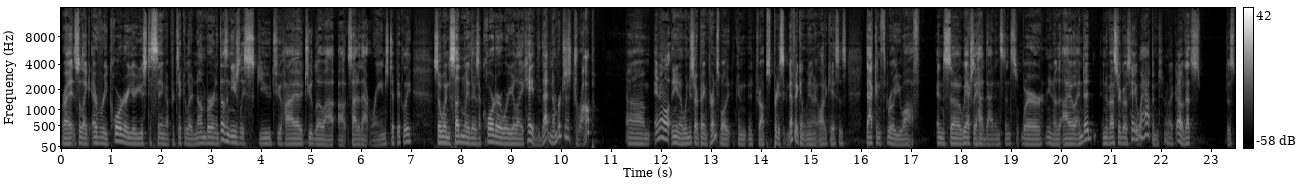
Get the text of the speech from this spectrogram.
right? So like every quarter, you're used to seeing a particular number, and it doesn't usually skew too high or too low out, outside of that range typically. So when suddenly there's a quarter where you're like, hey, did that number just drop? Um, and you know when you start paying principal, it can it drops pretty significantly in a lot of cases. That can throw you off. And so we actually had that instance where you know the IO ended, an investor goes, "Hey, what happened?" We're like, "Oh, that's just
